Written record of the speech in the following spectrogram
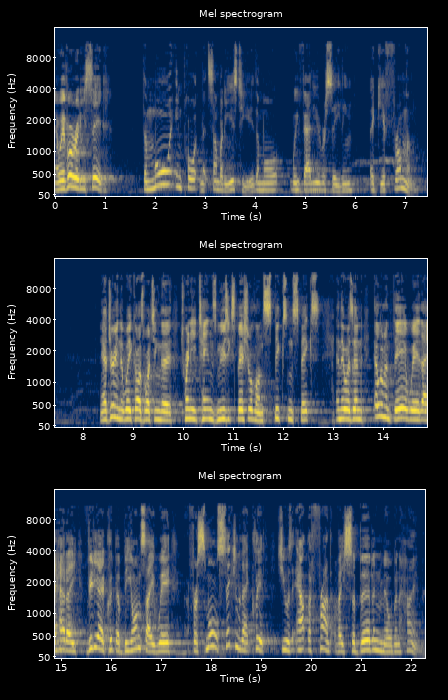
Now, we've already said the more important that somebody is to you, the more we value receiving a gift from them. Now, during the week, I was watching the 2010s music special on Spicks and Specks, and there was an element there where they had a video clip of Beyonce where for a small section of that clip, she was out the front of a suburban Melbourne home.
